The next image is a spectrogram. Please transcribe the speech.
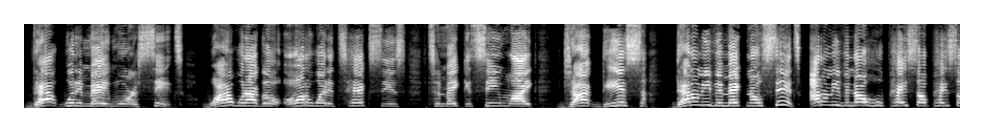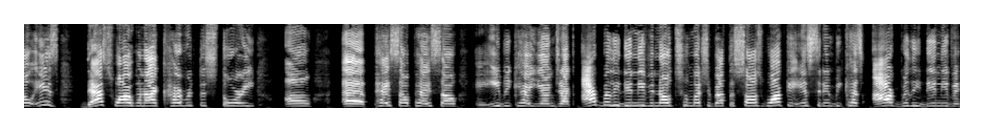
that would have made more sense. Why would I go all the way to Texas to make it seem like Joc did something? That don't even make no sense. I don't even know who Peso Peso is. That's why when I covered the story on uh, Peso Peso and EBK Young Joc, I really didn't even know too much about the Sauce Walka incident because I really didn't even,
